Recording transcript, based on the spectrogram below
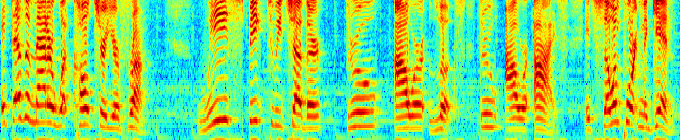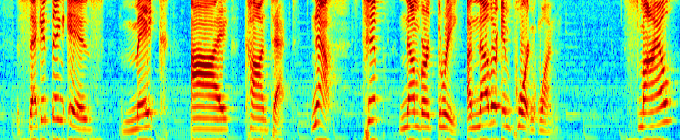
It doesn't matter what culture you're from. We speak to each other through our looks, through our eyes. It's so important. Again, the second thing is make eye contact. Now, tip number three, another important one smile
